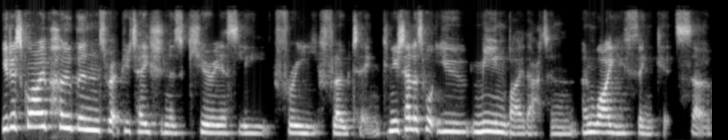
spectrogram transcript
you describe Hoban's reputation as curiously free floating. Can you tell us what you mean by that and, and why you think it's so?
